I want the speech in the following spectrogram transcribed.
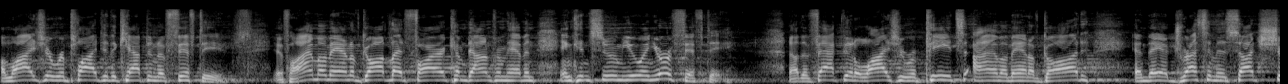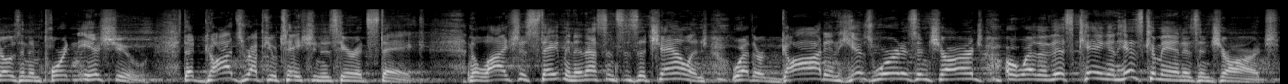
Elijah replied to the captain of 50 If I'm a man of God, let fire come down from heaven and consume you and your 50. Now, the fact that Elijah repeats, I am a man of God, and they address him as such shows an important issue that God's reputation is here at stake. And Elijah's statement, in essence, is a challenge whether God and his word is in charge or whether this king and his command is in charge.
